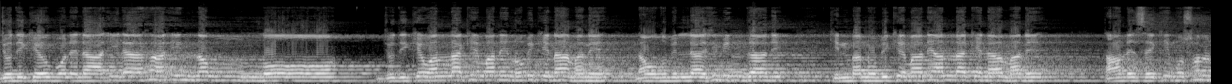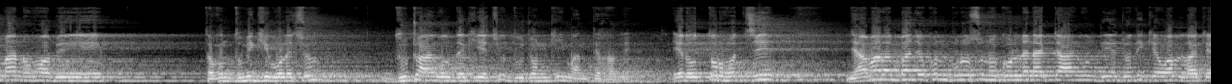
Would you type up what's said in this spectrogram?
যদি কেউ বলে না ইলাহা ইল্লাল্লাহ, যদি কেউ আল্লাহকে মানে নবীকে না মানে নাউযুবিল্লাহি মিন যালিক, কিংবা নবীকে মানে আল্লাহকে না মানে তাহলে সে কি মুসলমান হবে? তখন তুমি কি বলেছ? দুটো আঙুল দেখিয়েছো, দুজনকেই মানতে হবে। এর উত্তর হচ্ছে যে আমার আব্বা যখন প্রশ্ন করলেন, একটা আঙুল দিয়ে যদি কেউ আল্লাহকে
